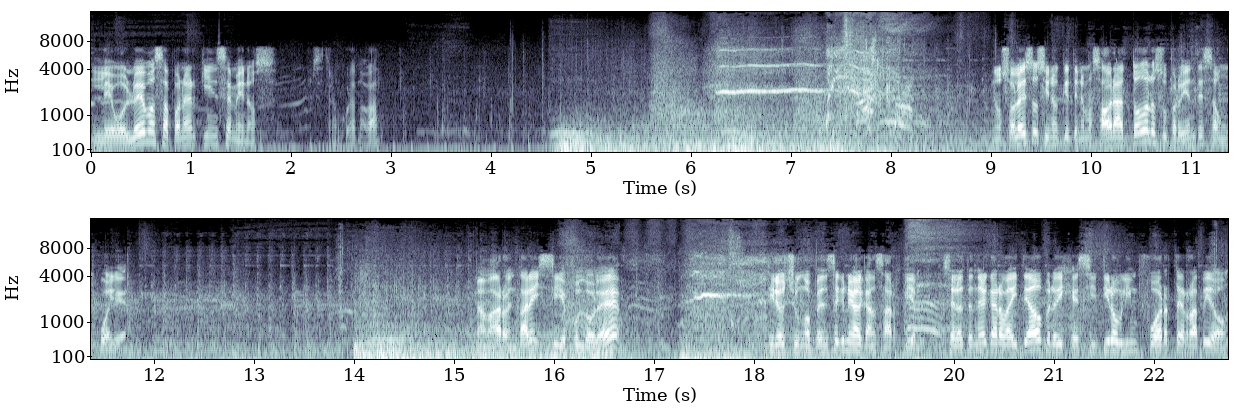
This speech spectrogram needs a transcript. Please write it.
Le volvemos a poner 15 menos. ¿Se están curando acá? No solo eso, sino que tenemos ahora a todos los supervivientes a un cuelgue. Me va a agarrar ventana y sigue full doble, ¿eh? Tiro chungo, pensé que no iba a alcanzar. Bien, se lo tendría que haber baiteado, pero dije, si tiro blink fuerte, rápido.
